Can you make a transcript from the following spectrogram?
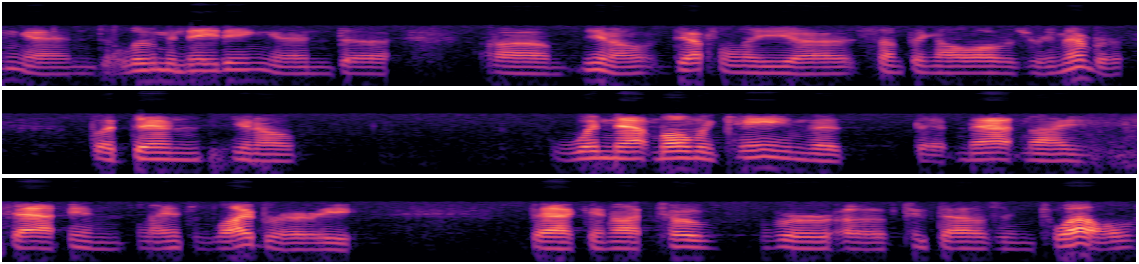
and illuminating, and uh, um, you know, definitely uh, something I'll always remember. But then, you know, when that moment came that that Matt and I sat in Lance's library back in October October of 2012,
